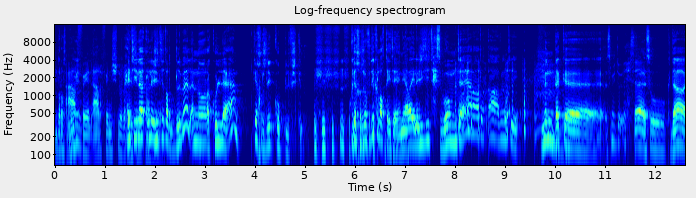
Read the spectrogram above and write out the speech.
مدروس بالمين عارفين عارفين شنو حيت الا إلا جيتي. ترد البال إنه راه كل عام كيخرج لك couple في شكل. وكيخرجوا في ديك الوقيتة يعني راه إلا جيتي تحسبهم نتايا راه تلقى فهمتي من داك آه، سميتو إحساس وكذا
